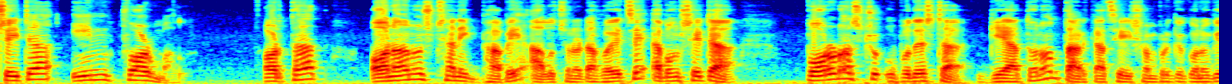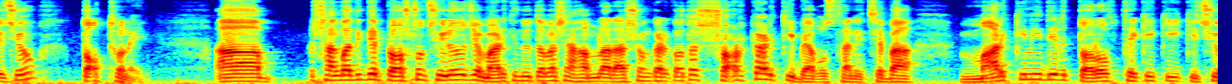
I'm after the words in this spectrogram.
সেটা ইনফর্মাল অর্থাৎ অনানুষ্ঠানিকভাবে আলোচনাটা হয়েছে এবং সেটা পররাষ্ট্র উপদেষ্টা জ্ঞাত নন তার কাছে এই সম্পর্কে কোনো কিছু তথ্য নেই। সাংবাদিকদের প্রশ্ন ছিল যে মার্কিন দূতাবাসে হামলার আশঙ্কার কথা সরকার কি ব্যবস্থা নিচ্ছে বা মার্কিনীদের তরফ থেকে কি কিছু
